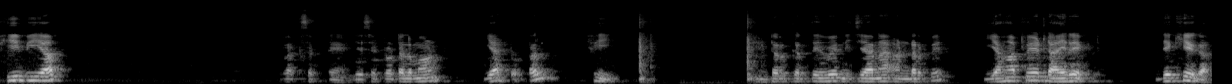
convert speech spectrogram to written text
फ़ी भी आप रख सकते हैं, जैसे टोटल अमाउंट या टोटल फ़ी इंटर करते हुए नीचे आना है अंडर पे. यहाँ पे डायरेक्ट देखिएगा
